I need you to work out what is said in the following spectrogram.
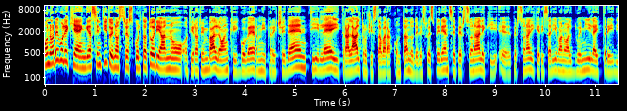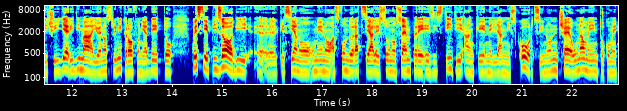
Onorevole Chieng, ha sentito i nostri ascoltatori hanno tirato in ballo anche i governi precedenti. Lei, tra l'altro, ci stava raccontando delle sue esperienze personali, che, eh, personali che risalivano al 2013. Ieri Di Maio ai nostri microfoni ha detto che questi episodi, eh, che siano o meno a sfondo razziale, sono sempre esistiti anche negli anni scorsi. Non c'è un aumento, come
